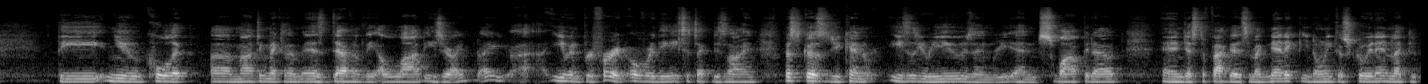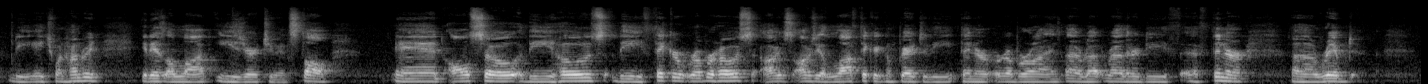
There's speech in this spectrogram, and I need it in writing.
the new CoolIt uh, mounting mechanism is definitely a lot easier. I, I, I even prefer it over the Asetek design just because you can easily reuse and re and swap it out. And just the fact that it's magnetic you don't need to screw it in like the, the H100 it is a lot easier to install. And also the hose the thicker rubber hose is obviously a lot thicker compared to the thinner rubberized uh, rather the th uh, thinner uh, ribbed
